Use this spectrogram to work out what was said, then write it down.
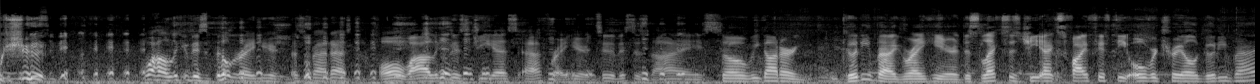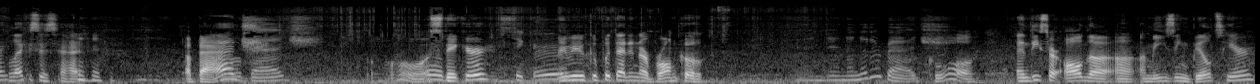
Oh shoot! Wow, look at this build right here. That's badass. Oh wow, look at this GSF right here too. This is nice. So we got our goodie bag right here. This Lexus GX 550 Overtrail goodie bag. Lexus had a badge. Oh, badge. Oh, a sticker. Sticker. Maybe we could put that in our Bronco. And then another badge. Cool. And these are all the uh, amazing builds here.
